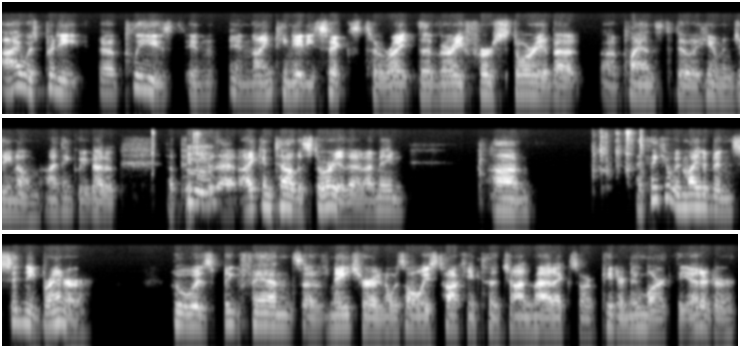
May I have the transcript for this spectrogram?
I- was pretty, uh, pleased in, in nineteen eighty-six to write the very first story about, uh, plans to do a human genome. I think we got a, a picture of Mhm. that. I can tell the story of that. I mean, um, I think it might have been Sidney Brenner, who was big fans of nature and was always talking to John Maddox or Peter Newmark, the editor.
